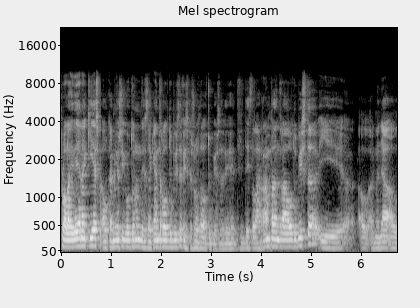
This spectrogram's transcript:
però la idea aquí és que el camió sigui autònom des de que entra a l'autopista fins que surt de l'autopista, des de la rampa d'entrada a l'autopista i el, en allà el,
